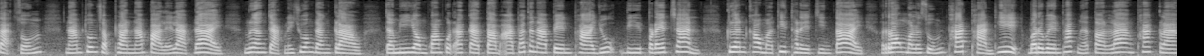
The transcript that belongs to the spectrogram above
สะสม น้ำท่วมฉับพลันน้ำป่าไหลหลากได้ เนื่องจากในช่วงดังกล่าว จะมีหย่อมความกดอากาศต่ำอาจพัฒนาเป็นพายุดีเปรสชันเคลื่อนเข้ามาที่ทะเลจีนใต้ ร่องมรสุมพาดผ่านที่บริเวณภาคเหนือตอนล่าง ภาคกลาง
